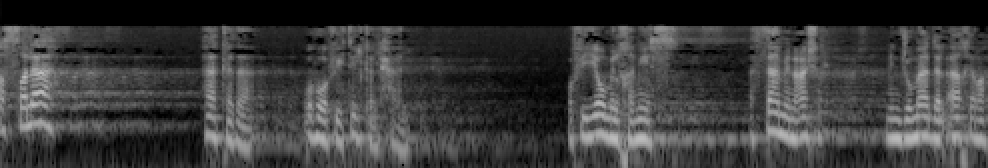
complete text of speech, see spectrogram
الصلاة. هكذا وهو في تلك الحال. وفي يوم الخميس الثامن عشر من جماد الآخرة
